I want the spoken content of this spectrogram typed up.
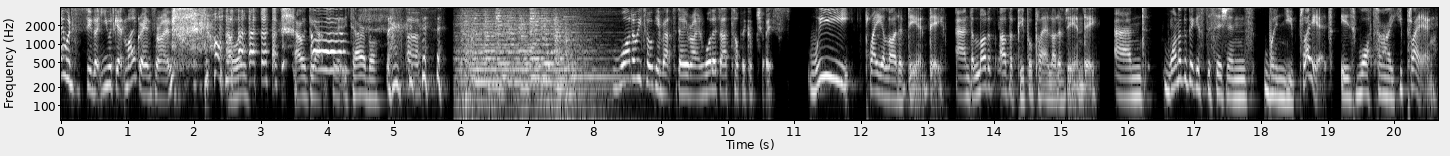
I would assume that you would get migraines, Ryan. I would. that. Would be Ah. absolutely terrible. What are we talking about today, Ryan? What is our topic of choice? We play a lot of D&D and a lot of other people play a lot of D&D. And one of the biggest decisions when you play it is what are you playing?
